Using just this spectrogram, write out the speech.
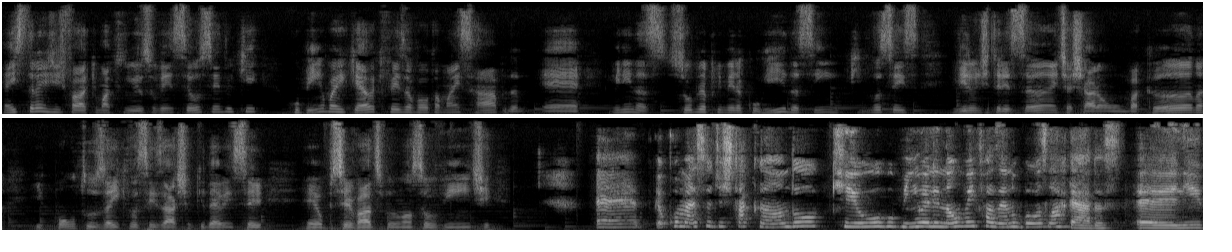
é estranho a gente falar que o Max Wilson venceu, sendo que Rubinho Barrichello que fez a volta mais rápida. É, meninas, sobre a primeira corrida, assim, o que vocês viram de interessante, acharam bacana e pontos aí que vocês acham que devem ser é, observados pelo nosso ouvinte é, eu começo destacando que o Rubinho ele não vem fazendo boas largadas. É, ele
